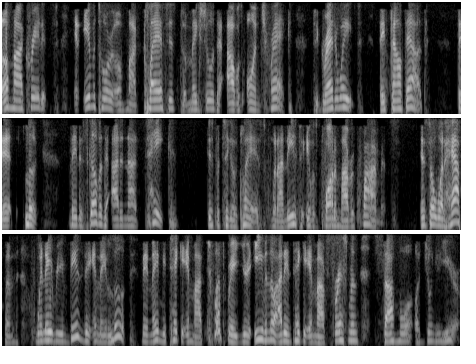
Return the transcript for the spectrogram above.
of my credits and inventory of my classes to make sure that I was on track to graduate, they found out that, look, they discovered that I did not take this particular class when I needed to. It was part of my requirements. And so what happened when they revisited and they looked, they made me take it in my 12th grade year, even though I didn't take it in my freshman, sophomore, or junior year.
